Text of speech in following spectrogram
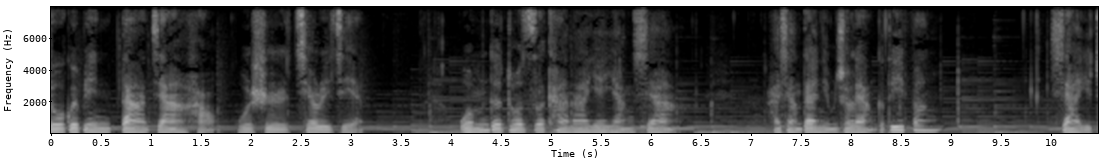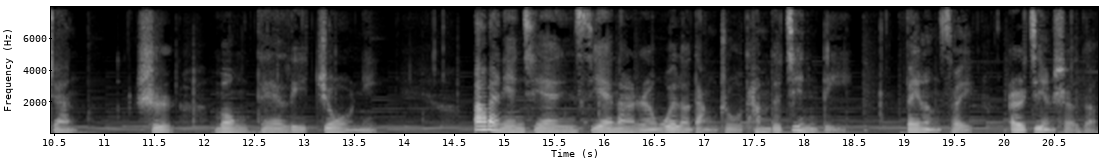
各位贵宾，大家好，我是 Cherry 姐。我们的托斯卡纳艳阳下，还想带你们去两个地方。下一站是 Monteliggioni。八百年前，锡耶纳人为了挡住他们的劲敌翡冷翠而建设的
